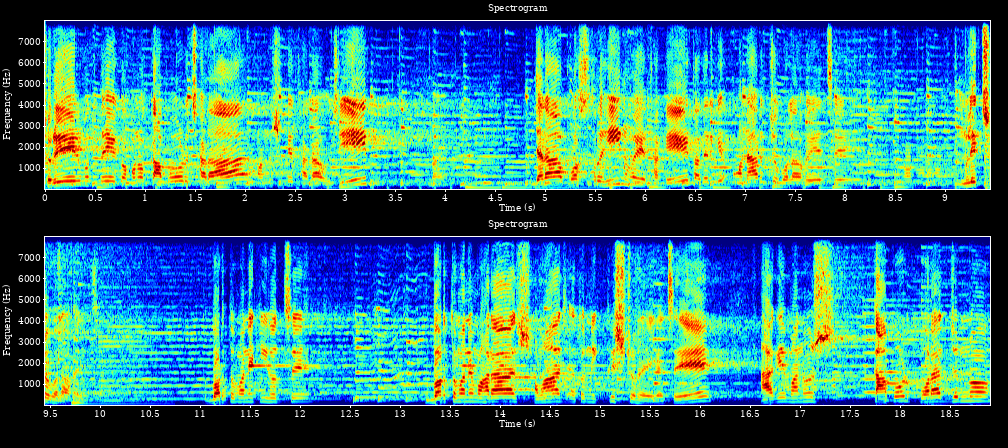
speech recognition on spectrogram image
শরীরের মধ্যে কখনো কাপড় ছাড়া মানুষকে থাকা উচিত নয়। যারা বস্ত্রহীন হয়ে থাকে, তাদেরকে অনার্য বলা হয়েছে ম্লেচ্ছ বলা হয়েছে। বর্তমানে কি হচ্ছে? বর্তমানে মহারাজ, সমাজ এত নিকৃষ্ট হয়ে গেছে, আগে মানুষ কাপড় পরার জন্য,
